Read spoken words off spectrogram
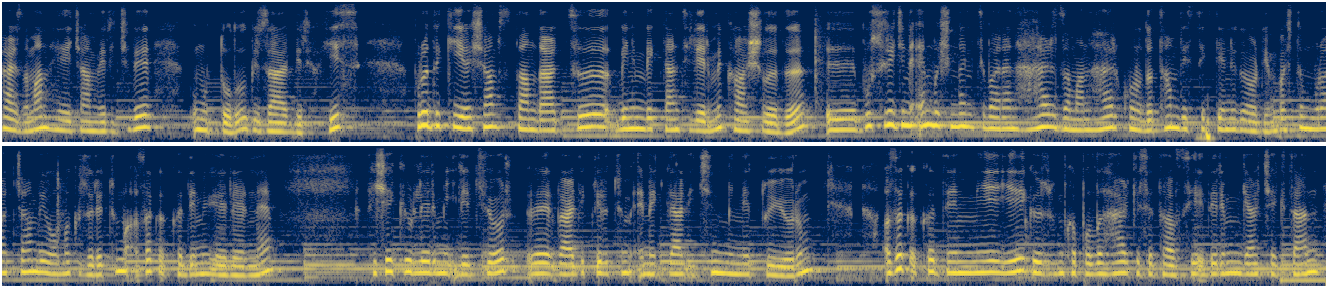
her zaman heyecan verici ve umut dolu güzel bir his. Buradaki yaşam standartı benim beklentilerimi karşıladı. Ee, bu sürecin en başından itibaren her zaman her konuda tam desteklerini gördüğüm, başta Murat Can Bey olmak üzere tüm Azak Akademi üyelerine teşekkürlerimi iletiyor ve verdikleri tüm emekler için minnet duyuyorum. Azak Akademi'yi gözüm kapalı herkese tavsiye ederim. Gerçekten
